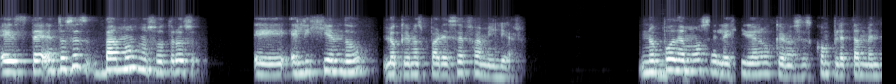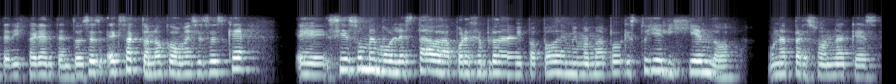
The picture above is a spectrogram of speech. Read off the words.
este, entonces vamos nosotros eh, eligiendo lo que nos parece familiar. No podemos elegir algo que nos es completamente diferente. Entonces, exacto, ¿no? Como me dices, es que eh, si eso me molestaba, por ejemplo, de mi papá o de mi mamá, porque estoy eligiendo una persona que es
